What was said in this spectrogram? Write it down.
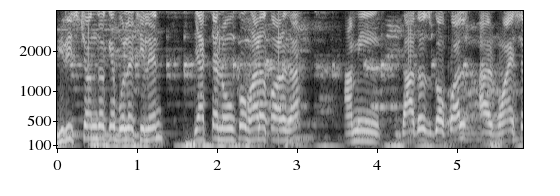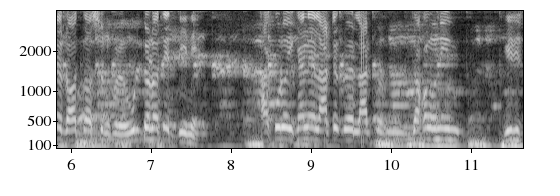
গিরিশচন্দ্রকে বলেছিলেন যে একটা নৌকো ভাড়া করগা আমি দ্বাদশ গোপাল আর মহেশের রথ দর্শন করব, উল্টো রথের দিনে। ঠাকুর ওইখানে লাটু লাটু, যখন উনি গিরিশ,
